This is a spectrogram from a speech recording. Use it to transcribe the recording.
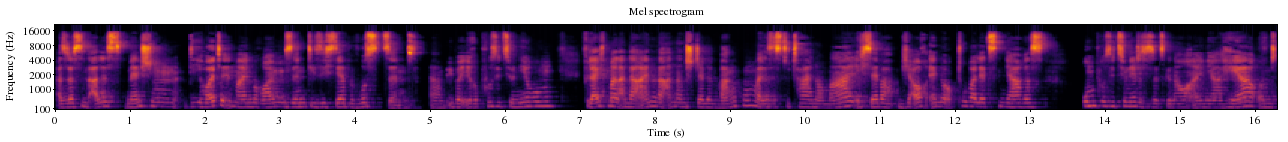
Also das sind alles Menschen, die heute in meinen Räumen sind, die sich sehr bewusst sind ähm, über ihre Positionierung, vielleicht mal an der einen oder anderen Stelle wanken, weil das ist total normal. Ich selber habe mich auch Ende Oktober letzten Jahres umpositioniert. Das ist jetzt genau ein Jahr her und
